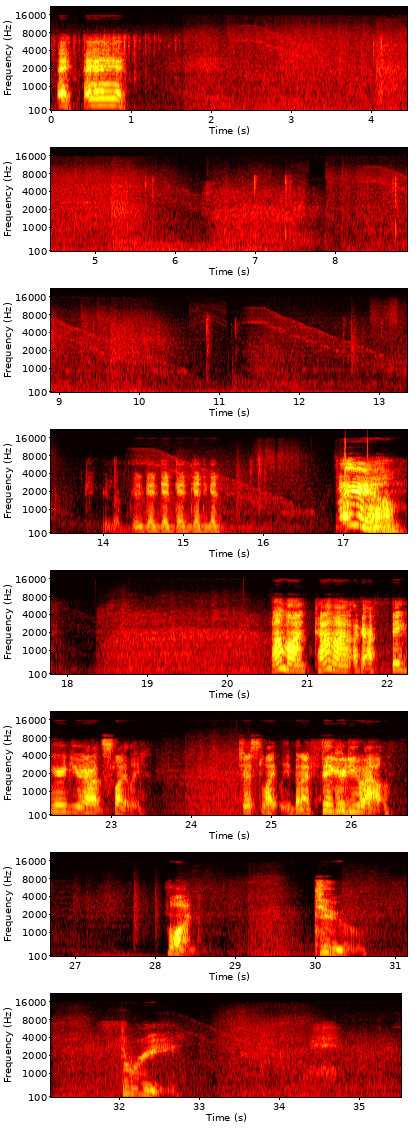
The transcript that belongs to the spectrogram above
Hey! Hey! Hey! Hey! Good, good, good, good, good, good. BAM! Come on, come on. Okay, I figured you out slightly. Just slightly, but I figured you out. One, two, three.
